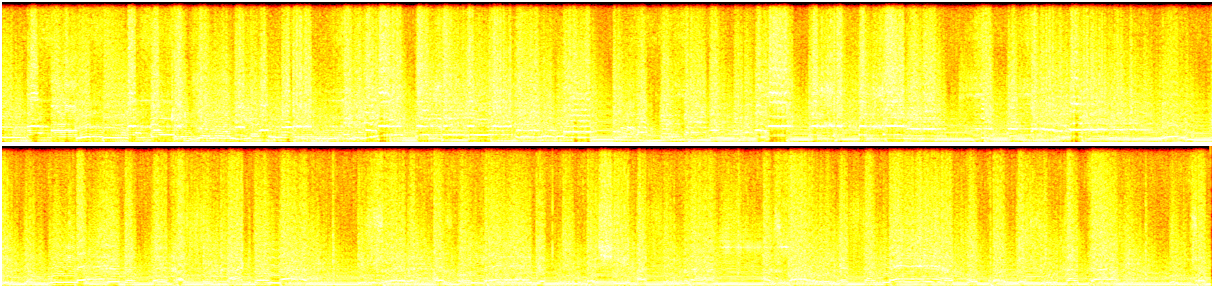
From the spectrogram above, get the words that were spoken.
כן זוהי הולדת וחשיכה גדולה נשארת אז הולדת מבשי השמלה אז באו לשמח אותו בשמחתה וקצת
